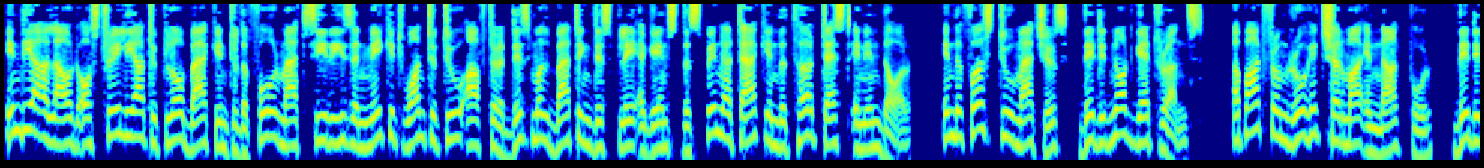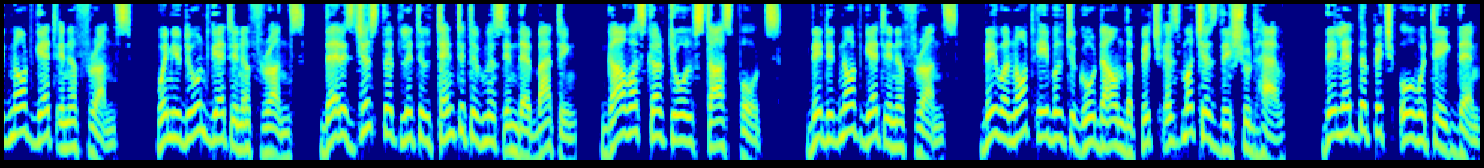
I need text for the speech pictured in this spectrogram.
India allowed Australia to claw back into the four-match series and make it 1-2 after a dismal batting display against the spin attack in the third test in Indore. In the first two matches, they did not get runs. Apart from Rohit Sharma in Nagpur, they did not get enough runs. When you don't get enough runs, there is just that little tentativeness in their batting, Gavaskar told Star Sports. They did not get enough runs. They were not able to go down the pitch as much as they should have. They let the pitch overtake them.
